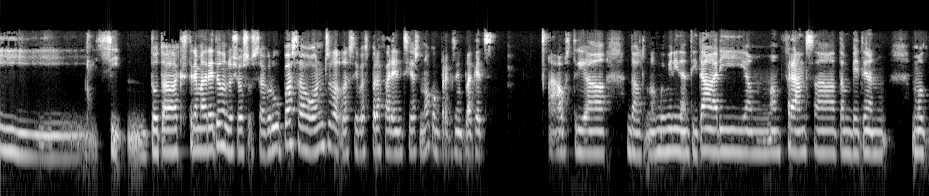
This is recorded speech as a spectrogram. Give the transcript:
I sí, tota l'extrema dreta, doncs això s'agrupa segons les seves preferències, no? Com per exemple aquests a Àustria del, del moviment identitari, amb, amb França també tenen molt,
